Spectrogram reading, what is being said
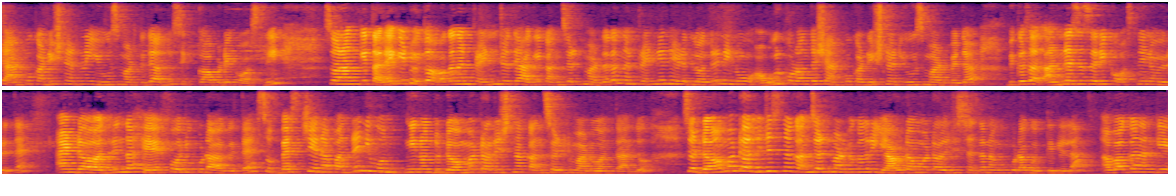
ಶ್ಯಾಂಪು ಕಂಡೀಷ್ನರ್ನ ಯೂಸ್ ಮಾಡ್ತಿದ್ದೆ. ಅದು ಸಿಕ್ಕಾಪಡೆ ಕಾಸ್ಟ್ಲಿ ಸೊ ನನಗೆ ತಲೆಗಿಟ್ಟು ಹೋಯ್ತು ಅವಾಗ ನನ್ನ ಫ್ರೆಂಡ್ ಜೊತೆ ಹಾಗೆ ಕನ್ಸಲ್ಟ್ ಮಾಡಿದಾಗ ನನ್ನ ಫ್ರೆಂಡ್ ಏನು ಹೇಳಿದ್ಲು ಅಂದರೆ, ನೀನು ಅವ್ರು ಕೊಡೋಂಥ ಶ್ಯಾಂಪು ಕಂಡೀಷ್ನರ್ ಯೂಸ್ ಮಾಡಬೇಡ. ಬಿಕಾಸ್ ಅದು ಅನ್ನೆಸೆಸರಿ ಕಾಸ್ಟ್ಲಿನೂ ಇರುತ್ತೆ. ಆ್ಯಂಡ್ ಅದರಿಂದ ಹೇರ್ ಫಾಲು ಕೂಡ ಆಗುತ್ತೆ. ಸೊ ಬೆಸ್ಟ್ ಏನಪ್ಪ ಅಂದರೆ, ನೀವು ನೀನೊಂದು ಡರ್ಮಟಾಲಜಿಸ್ಟ್ನ ಕನ್ಸಲ್ಟ್ ಮಾಡು ಅಂದು ಸೊ ಡರ್ಮಟಾಲಜಿಸ್ಟ್ನ ಕನ್ಸಲ್ಟ್ ಮಾಡಬೇಕಂದ್ರೆ ಯಾವ ಡರ್ಮಟಾಲಜಿಸ್ಟ್ ಅಂತ ನನಗೂ ಕೂಡ ಗೊತ್ತಿರಲಿಲ್ಲ. ಅವಾಗ ನನಗೆ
